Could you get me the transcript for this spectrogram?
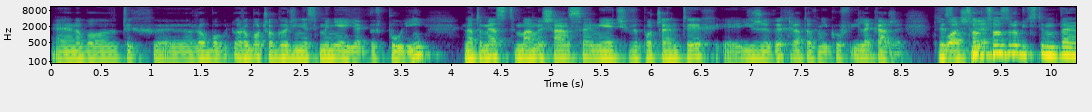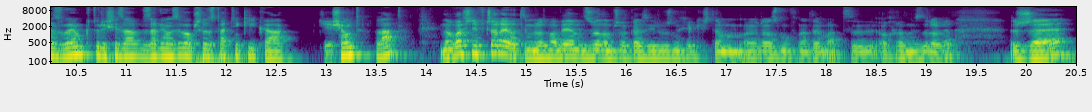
e, no bo tych e, robo, roboczo godzin jest mniej jakby w puli, natomiast mamy szansę mieć wypoczętych e, i żywych ratowników i lekarzy. Teraz co, co zrobić z tym węzłem, który się za, zawiązywał przez ostatnie kilkadziesiąt lat? No właśnie wczoraj o tym rozmawiałem z żoną przy okazji różnych jakichś tam rozmów na temat y, ochrony zdrowia, że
